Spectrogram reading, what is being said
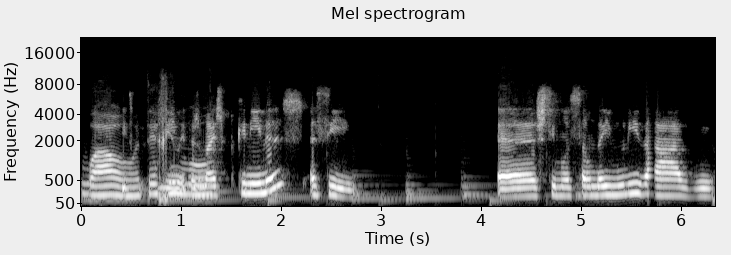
Uau, até rimou. As mais pequeninas, assim, a estimulação da imunidade,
